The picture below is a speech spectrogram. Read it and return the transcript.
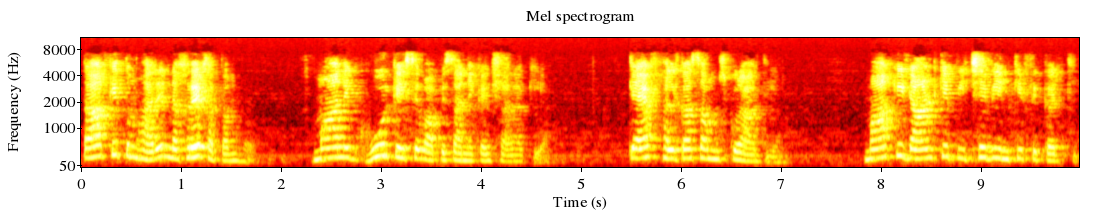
تاکہ تمہارے نخرے ختم ہو ماں نے گھور کے اسے واپس آنے کا اشارہ کیا۔ کیف ہلکا سا مسکرا دیا۔ ماں کی ڈانٹ کے پیچھے بھی ان کی فکر تھی۔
